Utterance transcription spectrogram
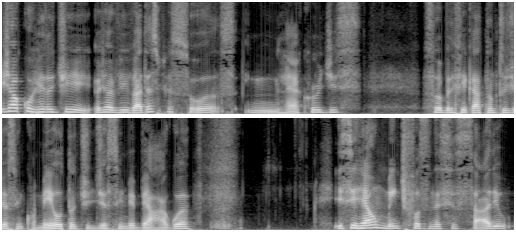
já ocorreram de. Eu já vi várias pessoas em recordes sobre ficar tanto dia sem comer ou tanto dia sem beber água. E se realmente fosse necessário,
